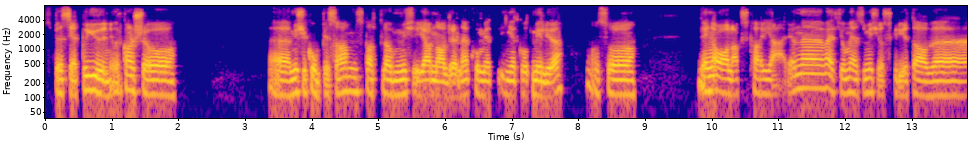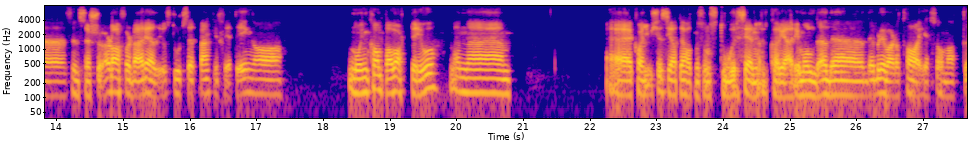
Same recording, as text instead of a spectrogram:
spesielt på junior, kanskje. og Mye kompiser. Spilte lag med mye jevnaldrende. Kom inn i et godt miljø. Og så Den A-lagskarrieren vet ikke om jeg er så mye å skryte av, uh, syns jeg sjøl. For der er det jo stort sett benkesliting. og Noen kamper ble det jo, men jeg kan jo ikke si at jeg har hatt en sånn stor seniorkarriere i Molde. Det, det, blir vel å ta i. sånn at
